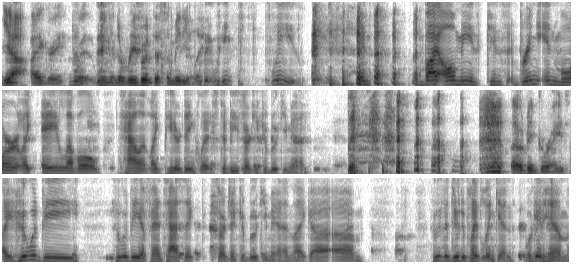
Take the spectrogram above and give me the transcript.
Yeah, I agree. We, we need to reboot this immediately. We, please, and by all means, can bring in more like A level talent like Peter Dinklage to be Sergeant Kabuki Man. that would be great. Like who would be who would be a fantastic Sergeant Kabuki man? Like uh um who's the dude who played Lincoln? We'll get him.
